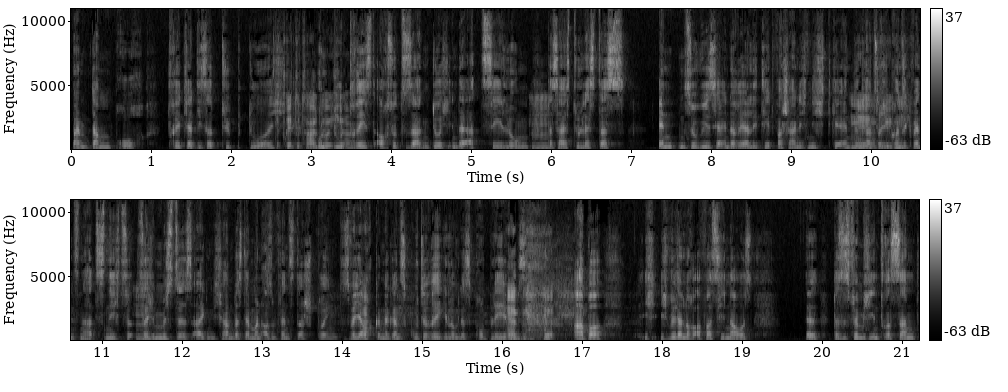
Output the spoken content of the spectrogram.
Beim Dammbruch dreht ja dieser Typ durch. Der dreht total und durch. Und du ja. drehst auch sozusagen durch in der Erzählung. Mhm. Das heißt, du lässt das enden, so wie es ja in der Realität wahrscheinlich nicht geendet nee, hat. Solche Konsequenzen hat es nicht. So, mhm. Solche müsste es eigentlich haben, dass der Mann aus dem Fenster springt. Das wäre ja, ja, auch eine ganz gute Regelung des Problems. Ja. Aber ich, ich will da noch auf was hinaus. Äh, das ist für mich interessant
